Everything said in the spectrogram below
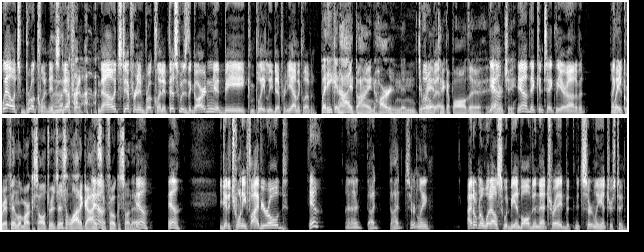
Well, it's Brooklyn. It's different. no, it's different in Brooklyn. If this was the Garden, it'd be completely different. Yeah, McLovin. But he can hide behind Harden and Durant take up all the Yeah. energy. Yeah, they can take the air out of it. I Blake Griffin, LaMarcus Aldridge. There's a lot of guys Yeah. that focus on that. Yeah, yeah. You get a 25 year old. Yeah, I'd, I'd, I'd certainly. I don't know what else would be involved in that trade, but it's certainly interesting.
